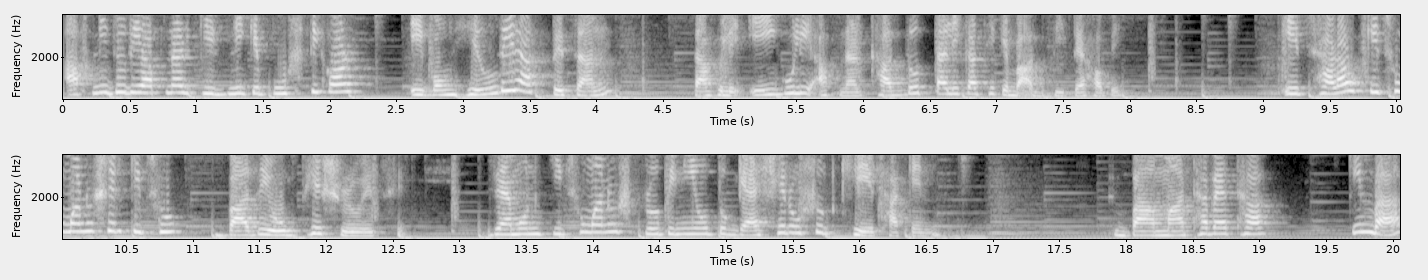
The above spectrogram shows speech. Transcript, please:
আপনি যদি আপনার কিডনিকে পুষ্টিকর এবং হেলদি রাখতে চান, তাহলে এইগুলি আপনার খাদ্যর তালিকা থেকে বাদ দিতে হবে। এছাড়াও কিছু মানুষের কিছু বাজে অভ্যেস রয়েছে। যেমন কিছু মানুষ প্রতিনিয়ত গ্যাসের ওষুধ খেয়ে থাকেন। বা মাথা ব্যথা, কিংবা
